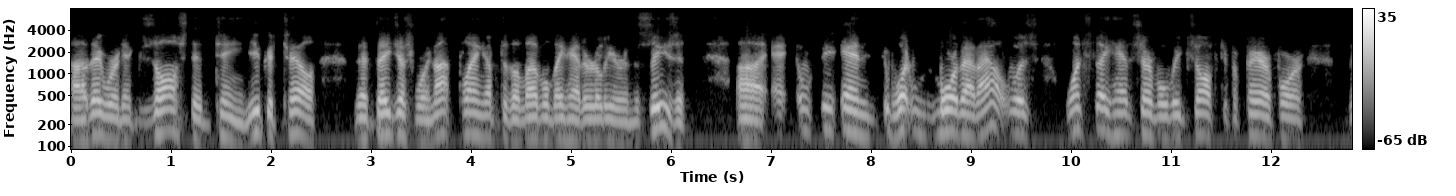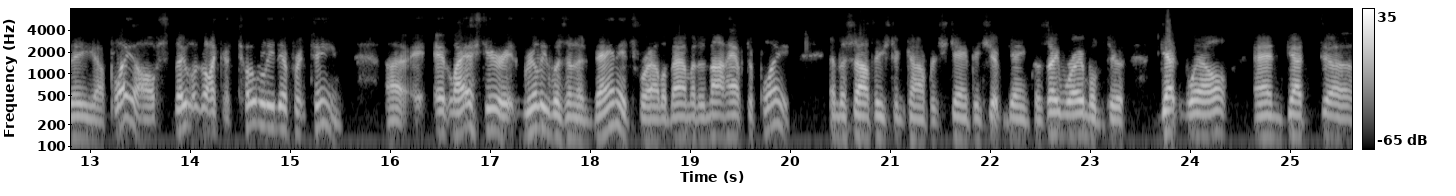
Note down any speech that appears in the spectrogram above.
Uh, they were an exhausted team. You could tell that they just were not playing up to the level they had earlier in the season. Uh, and what bore that out was once they had several weeks off to prepare for the uh, playoffs, they looked like a totally different team. Uh, at last year, it really was an advantage for Alabama to not have to play in the Southeastern Conference Championship game because they were able to get well and get uh,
